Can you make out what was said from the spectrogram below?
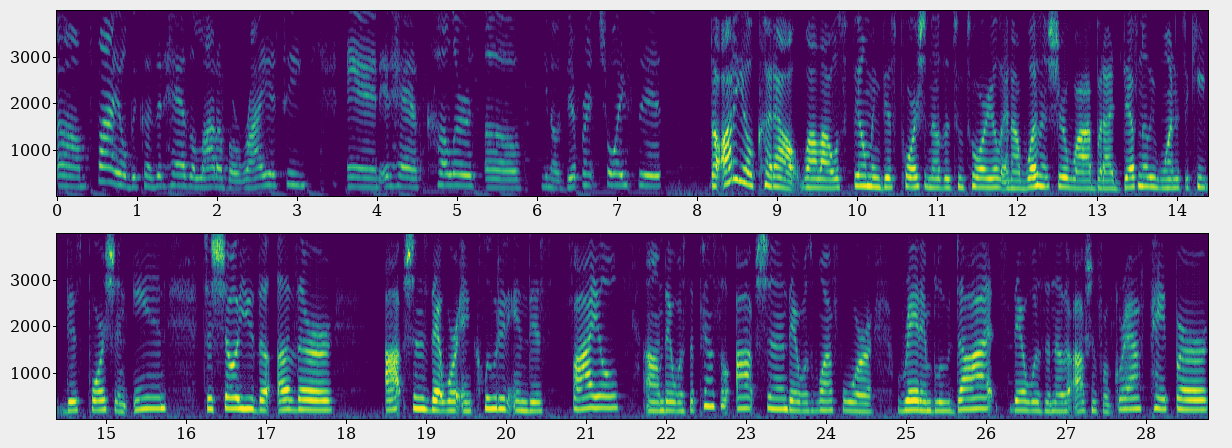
um, file because it has a lot of variety and it has colors of, you know, different choices. The audio cut out while I was filming this portion of the tutorial and I wasn't sure why, but I definitely wanted to keep this portion in to show you the other options that were included in this file. Um, there was the pencil option. There was one for red and blue dots. There was another option for graph paper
